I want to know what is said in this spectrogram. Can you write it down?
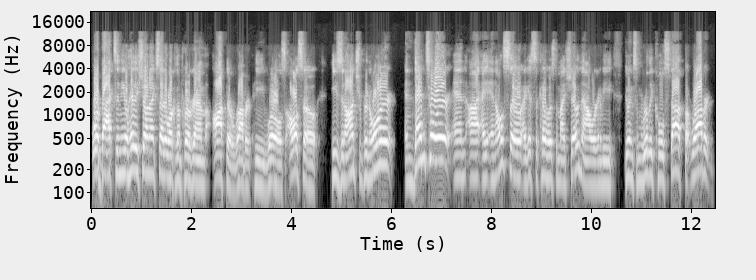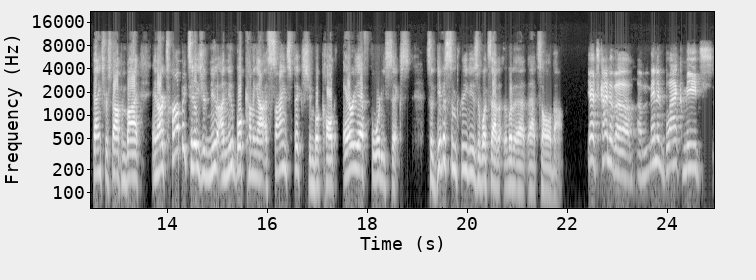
We're back to Neil Haley Show. and I'm excited to welcome the program author Robert P. Wills. Also, he's an entrepreneur, inventor, and I and also I guess the co-host of my show. Now we're going to be doing some really cool stuff. But Robert, thanks for stopping by. And our topic today is your new a new book coming out, a science fiction book called Area 46. So give us some previews of what's that what that, that's all about. Yeah, it's kind of a, a Men in Black meets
